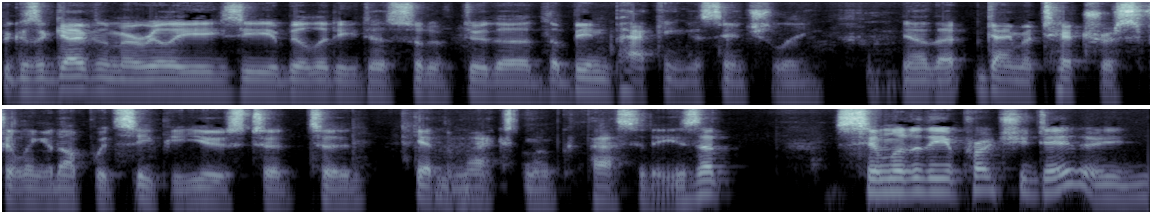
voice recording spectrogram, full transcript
because it gave them a really easy ability to sort of do the the bin packing essentially. You know that game of Tetris, filling it up with CPUs to to get the mm-hmm. maximum capacity. Is that similar to the approach you did? You...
